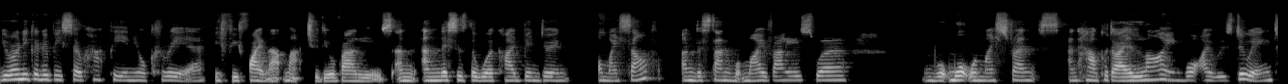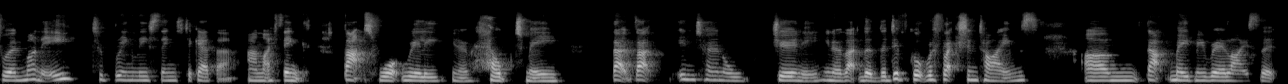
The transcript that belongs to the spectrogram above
you're only going to be so happy in your career if you find that match with your values. And and this is the work i'd been doing on myself understanding what my values were what, were my strengths and how could I align what I was doing to earn money to bring these things together. And I think that's what really, you know, helped me that that internal journey, you know, that the, the difficult reflection times um, that made me realize that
